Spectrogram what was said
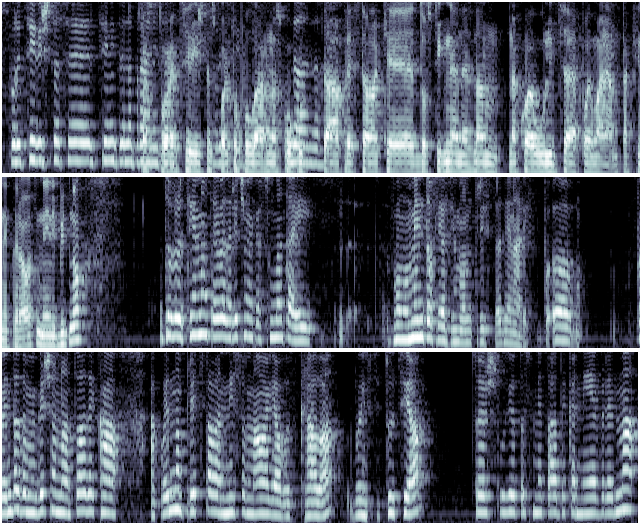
Според седишта се цените Па направени. според седиште, според седиште. популарност, колку Да, да. таа представа ќе достигне, не знам на која улица, појма немам такви некои работи, не е ни битно. Добро, цената еве да речеме дека сумата и во моментов јас имам 300 денари. По- е, Поентата ми беше на тоа дека ако една представа не се наоѓа во зграда, во институција, тоаш луѓето сметаат дека не е вредна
